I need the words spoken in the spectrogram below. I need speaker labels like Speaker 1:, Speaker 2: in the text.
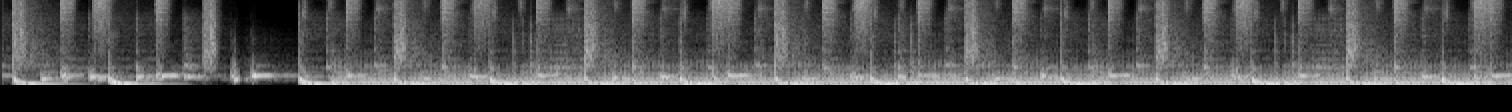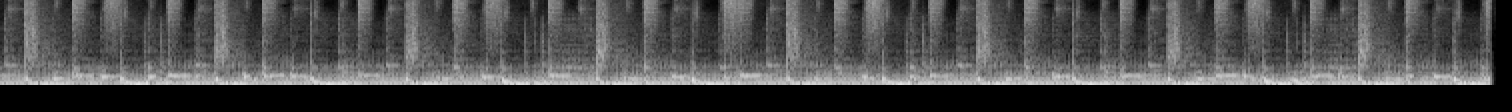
Speaker 1: you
